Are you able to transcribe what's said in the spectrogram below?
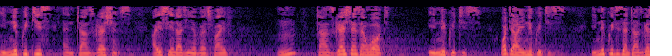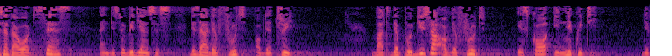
iniquities and transgressions. Are you seeing that in your verse 5? Hmm? Transgressions and what? Iniquities. What are iniquities? Iniquities and transgressions are what? Sins and disobediences. These are the fruits of the tree. But the producer of the fruit is called iniquity, the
